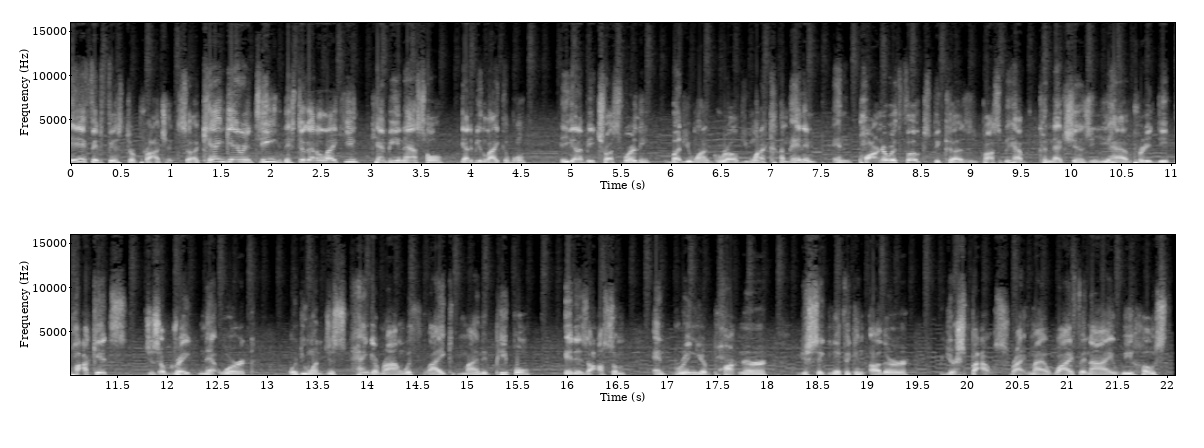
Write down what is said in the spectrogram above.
if it fits their project. So I can't guarantee they still got to like you. Can't be an asshole. You got to be likable. You got to be trustworthy, but you want to grow. You want to come in and, and partner with folks because you possibly have connections and you have pretty deep pockets, just a great network, or you want to just hang around with like minded people? It is awesome. And bring your partner, your significant other, your spouse, right? My wife and I, we host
